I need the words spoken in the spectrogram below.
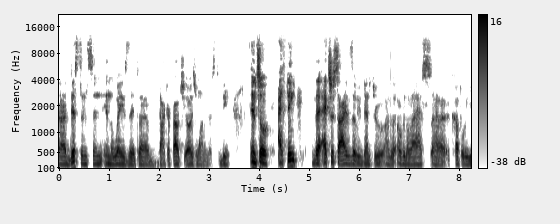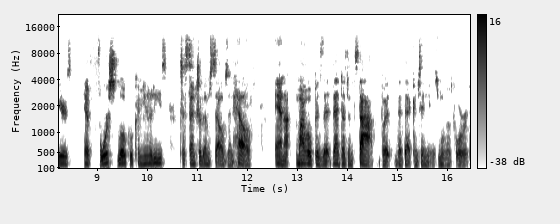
uh, distanced in, in the ways that uh, Dr. Fauci always wanted us to be? And so I think the exercises that we've been through over the last uh, couple of years have forced local communities to center themselves in health. And my hope is that that doesn't stop, but that that continues moving forward.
